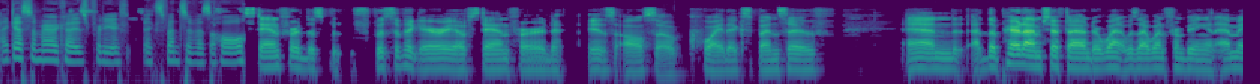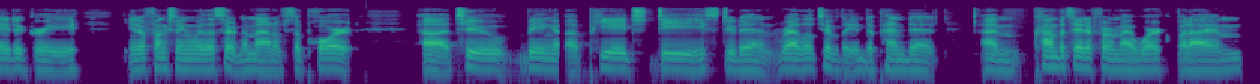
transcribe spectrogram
I guess America is pretty expensive as a whole. Stanford, the sp- specific area of Stanford, is also quite expensive. And uh, the paradigm shift I underwent was I went from being an MA degree, you know, functioning with a certain amount of support, uh, to being a PhD student, relatively independent. I'm compensated for my work, but I am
